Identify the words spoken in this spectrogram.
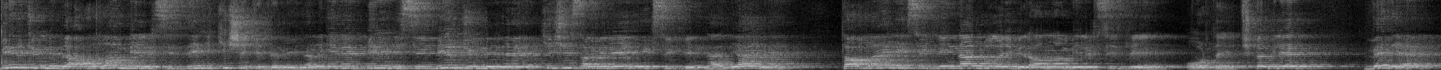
Bir cümlede anlam belirsizliği iki şekilde meydana gelir. Birincisi bir cümlede kişi zamiri eksikliğinden yani tamlayan eksikliğinden dolayı bir anlam belirsizliği ortaya çıkabilir ve de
